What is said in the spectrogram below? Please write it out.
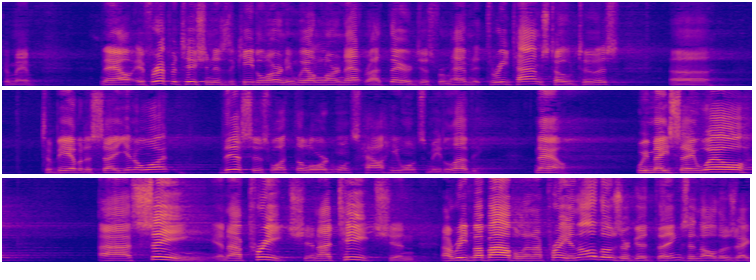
commandment. Now, if repetition is the key to learning, we ought to learn that right there just from having it three times told to us. Uh, to be able to say, you know what? This is what the Lord wants, how He wants me to love Him. Now, we may say, well, I sing and I preach and I teach and I read my Bible and I pray, and all those are good things and all those are,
